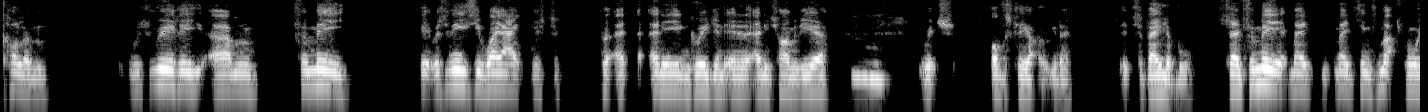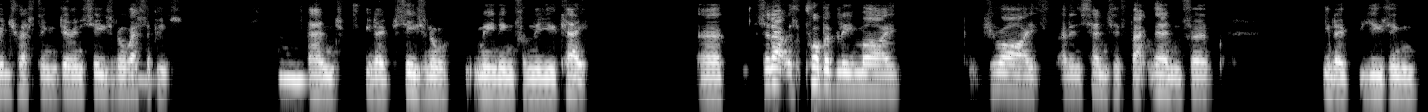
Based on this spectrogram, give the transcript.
column was really, um, for me, it was an easy way out just to put a- any ingredient in at any time of the year, Mm. which obviously, uh, you know, it's available. So for me, it made made things much more interesting doing seasonal Mm. recipes Mm. and you know seasonal meaning from the UK. Uh, so that was probably my drive and incentive back then for you know using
